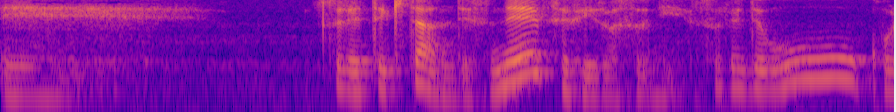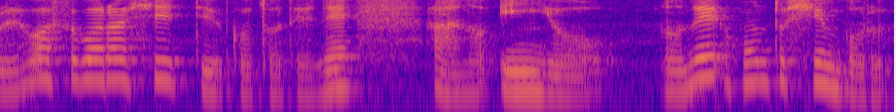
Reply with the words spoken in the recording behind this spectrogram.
えー、連れてきたんですねセフィロスに。それでおおこれは素晴らしいっていうことでねあの陰陽のねほんとシンボル、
